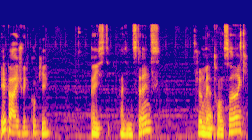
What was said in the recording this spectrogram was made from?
Et pareil, je vais le copier. Paste as instance. Je le mets à 35.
